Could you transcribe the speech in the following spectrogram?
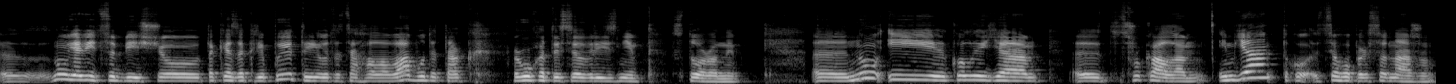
Е, Ну, уявіть собі, що таке закріпити, і от ця голова буде так рухатися в різні сторони. Ну, і коли я шукала ім'я цього персонажу,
